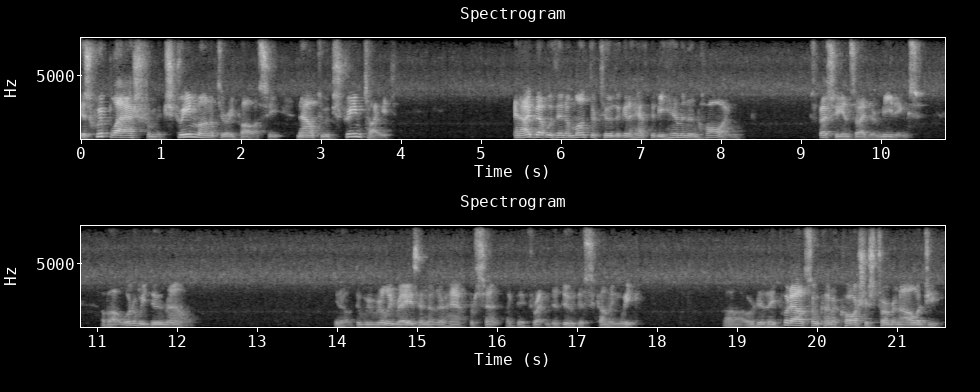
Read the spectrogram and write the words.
his whiplash from extreme monetary policy now to extreme tight. And I bet within a month or two, they're going to have to be hemming and hawing, especially inside their meetings, about what do we do now? You know, do we really raise another half percent like they threatened to do this coming week? Uh, or do they put out some kind of cautious terminology,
